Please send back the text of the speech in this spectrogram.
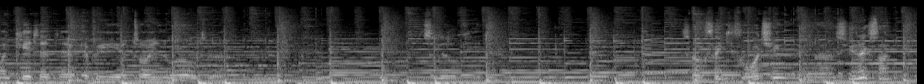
my kid had uh, every uh, toy in the world So thank you for watching and uh, see you next time.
